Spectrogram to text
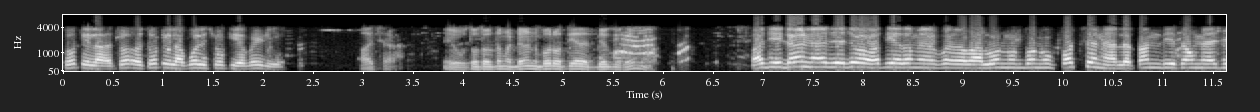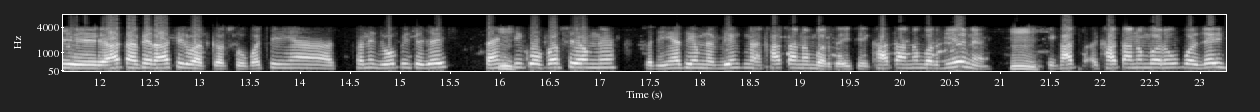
ચોટીલા ચોટીલા પોલીસ ચોકીએ પડી અચ્છા એવું તો તો તમે દંડ ભરો ત્યારે જ ભેગું થાય ને? હજી દંડ હજી જો અત્યારે તમે લોનનું બોન પતશે ને એટલે ત્રણ દી તમે હજી આટા ફેર આશીર્વાદ કરશું. પછી અહીંયા ખનીજ ઓફિસે જઈ સાઈન હમ. કરશે અમને. પછી અહીંયાથી અમને બેંકના ખાતા નંબર દઈ છે. ખાતા નંબર દે ને એ ખાતા નંબર ઉપર જઈ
